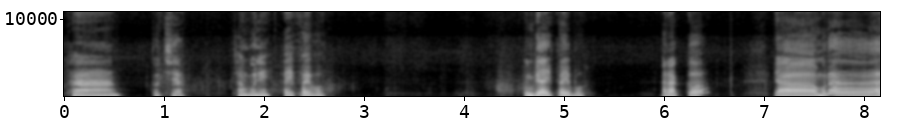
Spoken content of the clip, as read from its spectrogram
탄, 또치야. 장군이, 하이파이브. 은비 하이파이브. 안 할까? 야무라.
